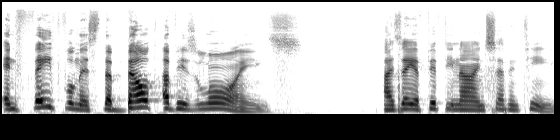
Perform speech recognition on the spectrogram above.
and faithfulness the belt of his loins. Isaiah 59 17.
